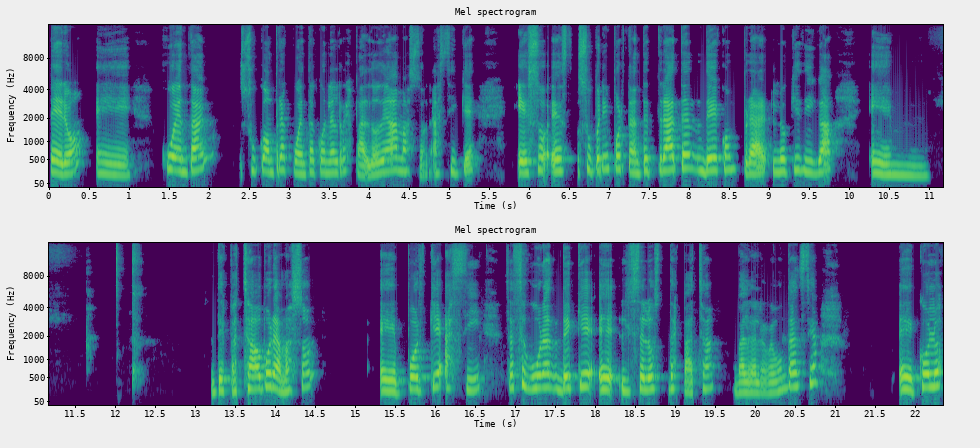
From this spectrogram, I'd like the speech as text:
pero cuentan su compra cuenta con el respaldo de Amazon. Así que eso es súper importante. Traten de comprar lo que diga em, despachado por Amazon, eh, porque así se aseguran de que eh, se los despachan, valga la redundancia, eh, con los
